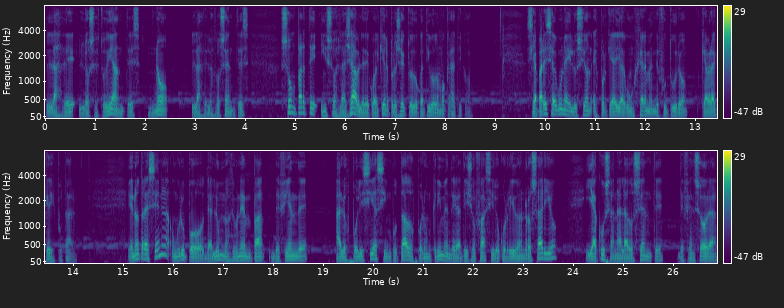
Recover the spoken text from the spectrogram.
las de los estudiantes, no las de los docentes, son parte insoslayable de cualquier proyecto educativo democrático. Si aparece alguna ilusión es porque hay algún germen de futuro que habrá que disputar. En otra escena, un grupo de alumnos de UNEMPA defiende a los policías imputados por un crimen de gatillo fácil ocurrido en Rosario y acusan a la docente, defensora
